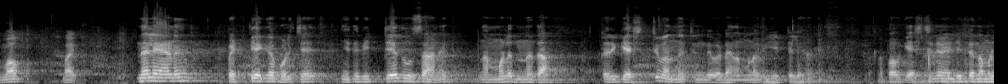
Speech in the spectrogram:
അപ്പം ബൈ. ഇന്നലെയാണ് പെട്ടിയൊക്കെ പൊളിച്ച് ഇത് പിറ്റേ ദിവസമാണ് നമ്മൾ ഇന്നതാ ഒരു ഗസ്റ്റ് വന്നിട്ടുണ്ട് ഇവിടെ നമ്മളെ വീട്ടിൽ അപ്പോൾ ഗസ്റ്റിന് വേണ്ടിയിട്ട് നമ്മൾ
